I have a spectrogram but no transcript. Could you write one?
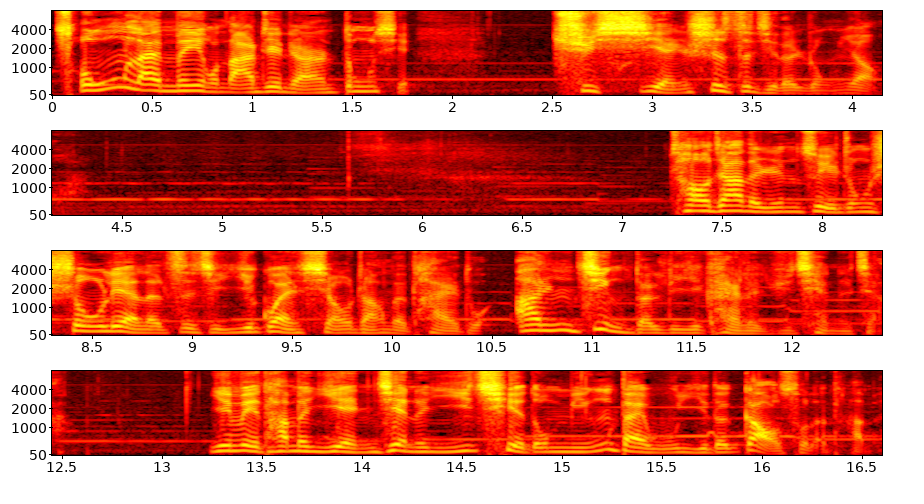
从来没有拿这两样东西去显示自己的荣耀啊。抄家的人最终收敛了自己一贯嚣张的态度，安静的离开了于谦的家，因为他们眼见的一切都明白无疑的告诉了他们。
